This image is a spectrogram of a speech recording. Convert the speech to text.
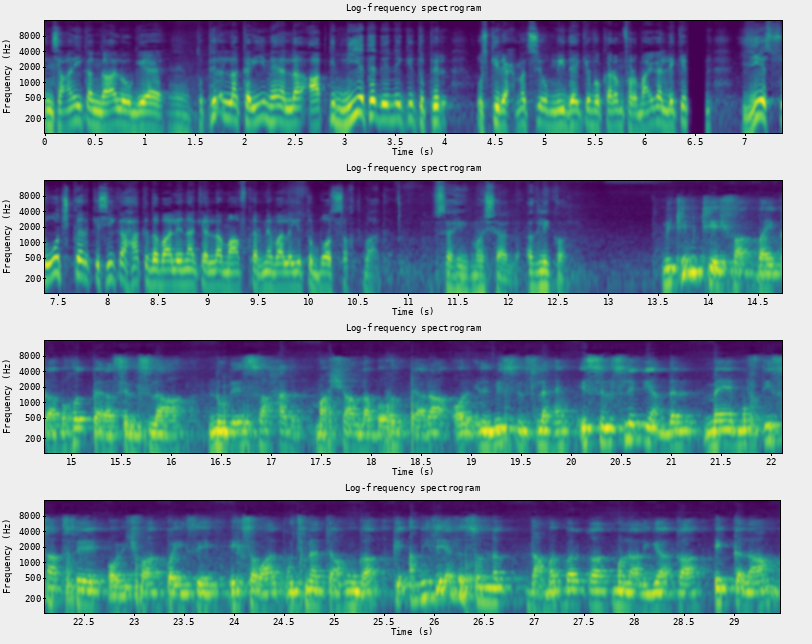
इंसानी कंगाल हो गया है। तो फिर अल्लाह करीम है अल्लाह आपकी नीयत है देने की तो फिर उसकी रहमत से उम्मीद है कि वो करम फरमाएगा लेकिन ये सोच कर किसी का हक दबा लेना कि अल्लाह माफ़ करने वाला ये तो बहुत सख्त बात है। सही माशाल्लाह। अगली कॉल। मीठे मीठे इशफाक भाई का बहुत प्यारा सिलसिला नूर सहर माशाल्लाह बहुत प्यारा और इल्मी सिलसिला है। इस सिलसिले के अंदर मैं मुफ्ती साहब से और इशफाक भाई से एक सवाल पूछना चाहूँगा कि अमीर अहल सुन्नत दामद बरकत मलालिया का एक कलाम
